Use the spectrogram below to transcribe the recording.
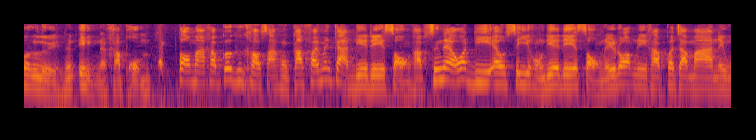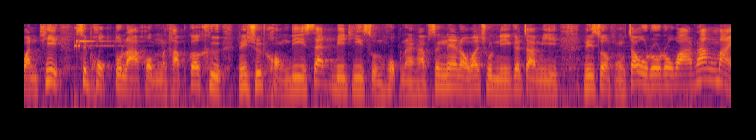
มากๆเลยนั่นเองนะครับผมต่อมาครับก็คือข่าวสารของการไฟมันการ์ด DD 2ครับซึ่งแน่ว่า DLC ของ DD 2 ในรอบนี้ครับก็จะมาในวันที่ 16 ตุลาคมนะครับก็คือในชุดของ DZBT 06 นะครับซึ่งแน่นอนว่าชุดนี้ก็จะมีในส่วนของเจ้าโรโรวาร่างใหม่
